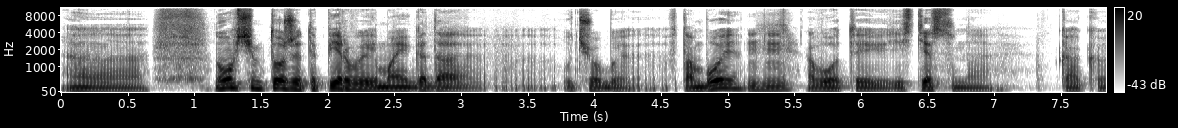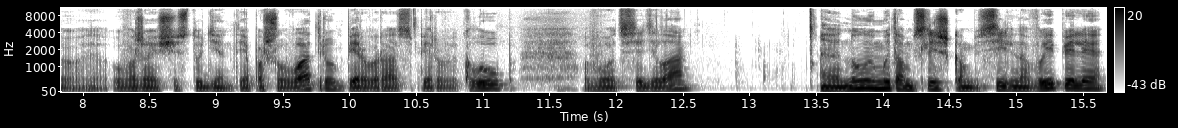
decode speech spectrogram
А, ну, в общем, тоже это первые мои года э, учебы в Тамбове. Угу. Вот, и, естественно, как э, уважающий студент, я пошел в Атриум первый раз, первый клуб, вот, все дела. Э, ну, и мы там слишком сильно выпили,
